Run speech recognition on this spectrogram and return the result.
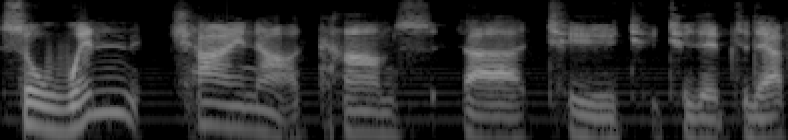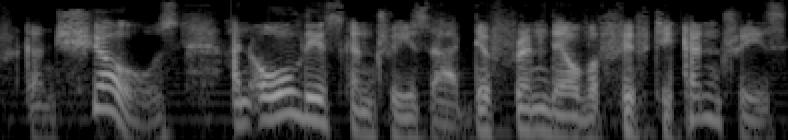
So when China comes uh, to, to, to, the, to the African shores, and all these countries are different, there are over 50 countries.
